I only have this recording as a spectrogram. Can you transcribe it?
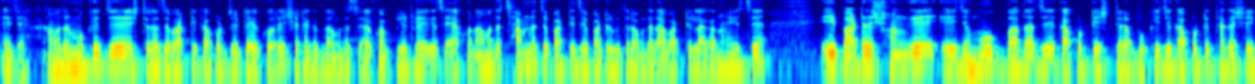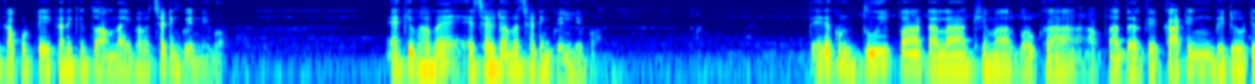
এই যে, আমাদের মুখের যে স্টেরা যে বাটটি কাপড় যেটা করে, সেটা কিন্তু আমাদের কমপ্লিট হয়ে গেছে। এখন আমাদের সামনের যে পার্টটি যে পার্টের ভিতরে আমাদের রাবারটি লাগানো হয়েছে, এই পার্টের সঙ্গে এই যে মুখ বাঁধা যে কাপড়টি, স্টেরা বুকি যে কাপড়টি থাকে, সেই কাপড়টি এখানে কিন্তু আমরা এইভাবে সেটিং করে নিব। একইভাবে এই সাইডও আমরা সেটিং করে নিব। তো এরকম দুই পা টালা খিমার বোরকা আপনাদেরকে কাটিং ভিডিওটি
